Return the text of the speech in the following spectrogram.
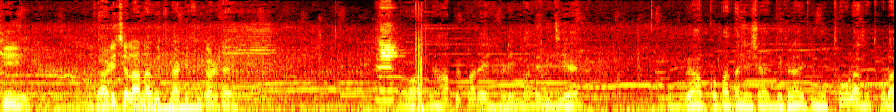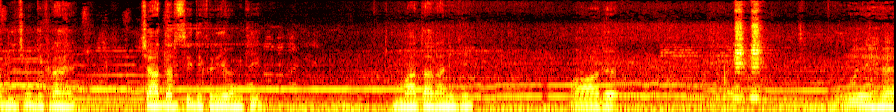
कि गाड़ी चलाना भी इतना डिफ़िकल्ट है। और यहाँ पे परे हडिम्बा देवी जी है। अब आपको पता नहीं, शायद दिख रहा है कि नहीं, थोड़ा सा, थोड़ा बीच में दिख रहा है। चादर सी दिख रही है उनकी, माता रानी की। और ये है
